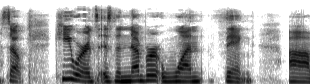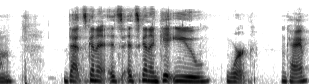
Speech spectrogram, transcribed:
So keywords is the number one thing. Um, that's gonna, it's, it's gonna get you work. Okay.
